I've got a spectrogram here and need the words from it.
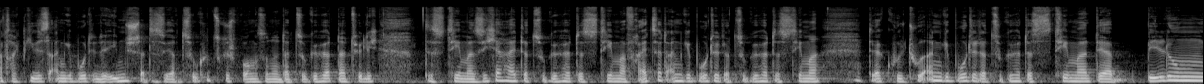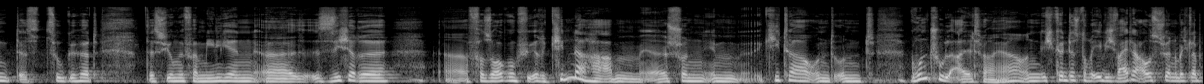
attraktives Angebot in der Innenstadt, das wäre zu kurz gesprungen, sondern dazu gehört natürlich das Thema Sicherheit, dazu gehört das Thema Freizeitangebote, dazu gehört das Thema der Kulturangebote, dazu gehört das Thema der Bildung, dazu gehört, dass junge Familien äh, sichere äh, Versorgung für ihre Kinder haben, äh, schon im Kita- und, und Grundschulalter. Ja? Und ich könnte es noch ewig weiter ausführen, aber ich glaube,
